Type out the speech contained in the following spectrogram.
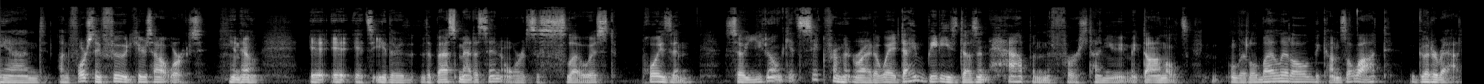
And unfortunately, food, here's how it works. You know, it, it, it's either the best medicine or it's the slowest poison. So you don't get sick from it right away. Diabetes doesn't happen the first time you eat McDonald's. Little by little becomes a lot, good or bad.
